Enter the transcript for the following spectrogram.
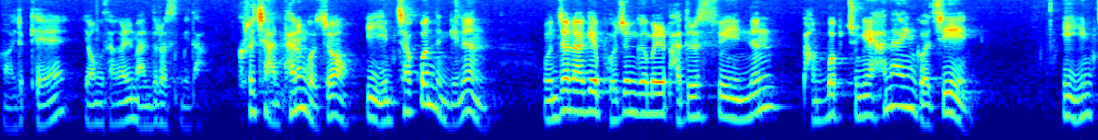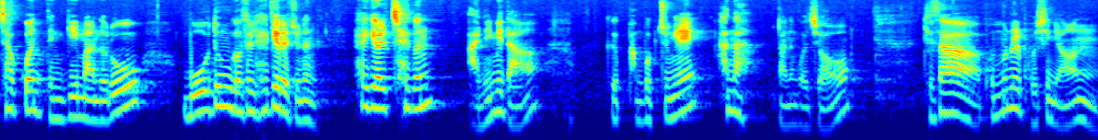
어, 이렇게 영상을 만들었습니다. 그렇지 않다는 거죠. 이 임차권 등기는 온전하게 보증금을 받을 수 있는 방법 중에 하나인 거지 이 임차권 등기만으로 모든 것을 해결해주는 해결책은 아닙니다. 그 방법 중에 하나 라는 거죠. 기사 본문을 보시면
